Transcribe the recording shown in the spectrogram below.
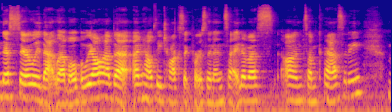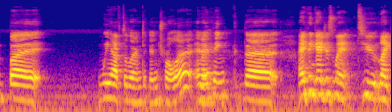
necessarily that level, but we all have that unhealthy, toxic person inside of us on some capacity. But we have to learn to control it, and I think that I think I just went to like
